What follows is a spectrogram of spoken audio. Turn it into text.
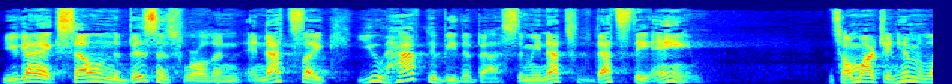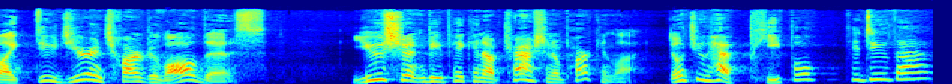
You got to excel in the business world. And, and that's like, you have to be the best. I mean, that's, that's the aim. And so I'm watching him. I'm like, dude, you're in charge of all this. You shouldn't be picking up trash in a parking lot. Don't you have people to do that?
